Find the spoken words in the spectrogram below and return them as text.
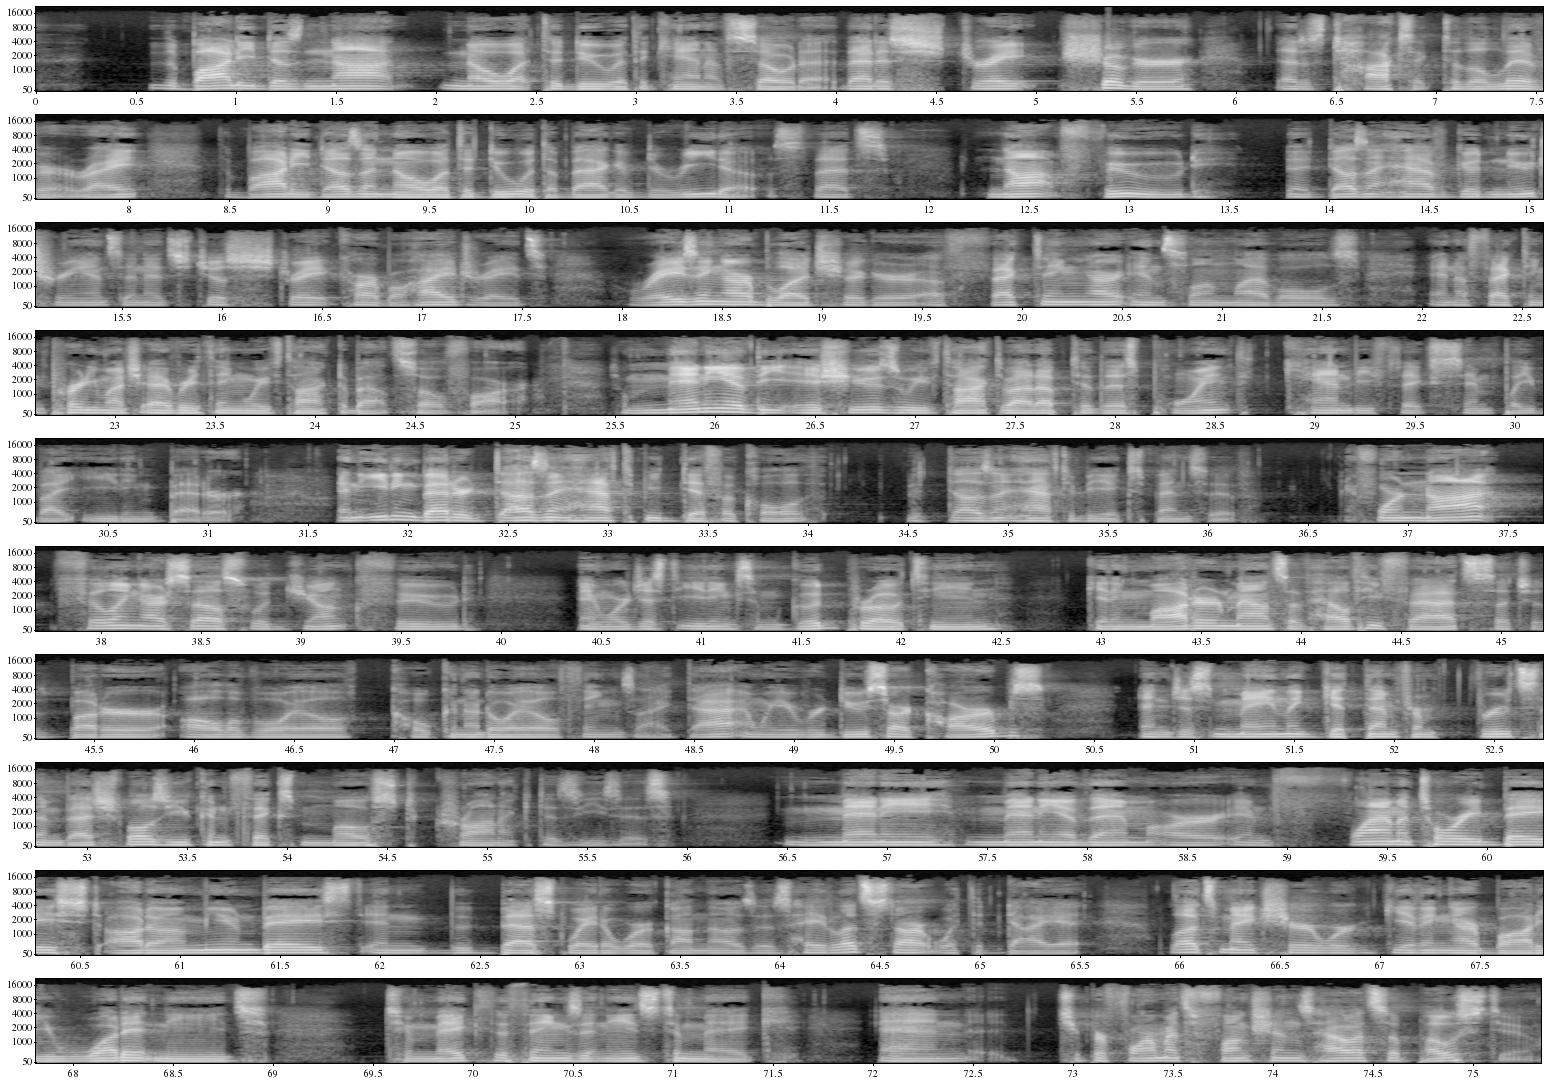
The body does not know what to do with a can of soda. That is straight sugar that is toxic to the liver, right? The body doesn't know what to do with a bag of Doritos. That's not food. It doesn't have good nutrients and it's just straight carbohydrates, raising our blood sugar, affecting our insulin levels, and affecting pretty much everything we've talked about so far. So many of the issues we've talked about up to this point can be fixed simply by eating better. And eating better doesn't have to be difficult, it doesn't have to be expensive. If we're not filling ourselves with junk food and we're just eating some good protein, getting moderate amounts of healthy fats such as butter, olive oil, coconut oil, things like that, and we reduce our carbs and just mainly get them from fruits and vegetables, you can fix most chronic diseases. Many, many of them are inflammatory based, autoimmune based, and the best way to work on those is hey, let's start with the diet. Let's make sure we're giving our body what it needs to make the things it needs to make and to perform its functions how it's supposed to.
